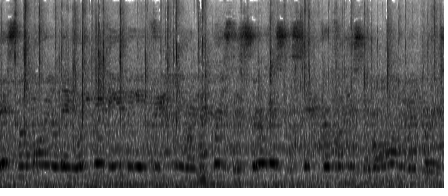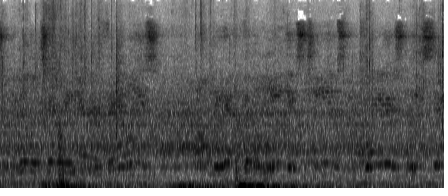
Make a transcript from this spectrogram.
This Memorial Day weekend, the NBA family remembers the service and sacrifice of all members of the military and their families. On behalf of the league, its teams, and players, we say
